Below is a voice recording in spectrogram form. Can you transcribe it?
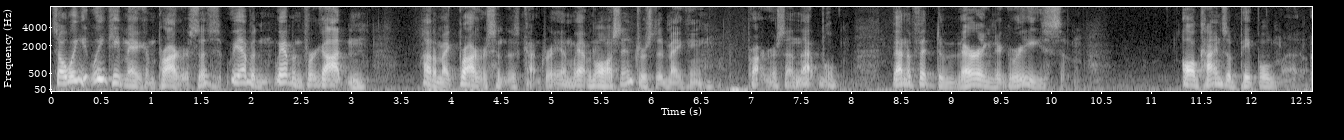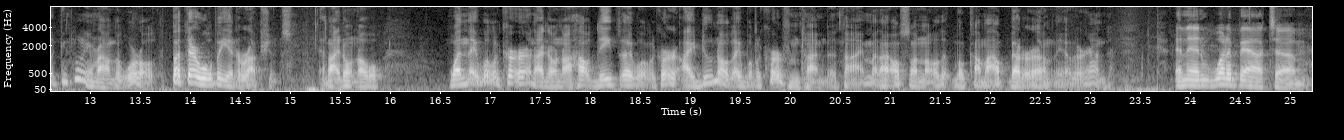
so we, we keep making progress. This, we, haven't, we haven't forgotten how to make progress in this country, and we haven't lost interest in making progress, and that will benefit to varying degrees all kinds of people, including around the world. But there will be interruptions, and I don't know when they will occur, and I don't know how deep they will occur. I do know they will occur from time to time, and I also know that we'll come out better on the other end. And then what about um,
